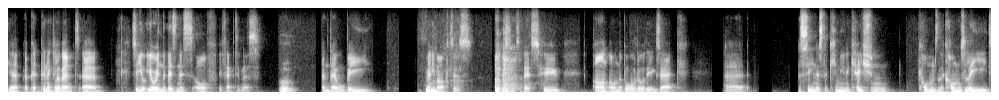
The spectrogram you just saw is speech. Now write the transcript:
Yeah, a p- pinnacle event. So you're you're in the business of effectiveness, mm. and there will be many marketers listening to this who aren't on the board or the exec, uh, seen as the communication comms, the comms lead,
